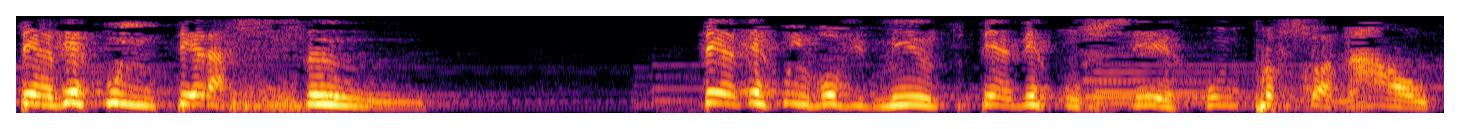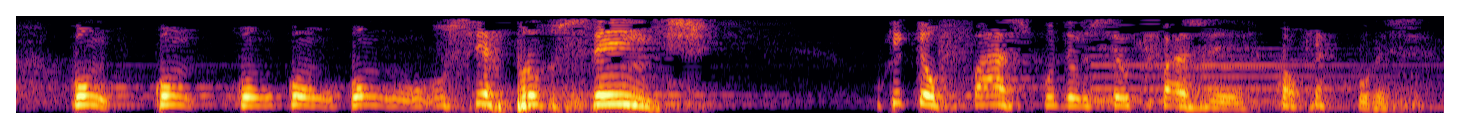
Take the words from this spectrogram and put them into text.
tem a ver com interação, tem a ver com envolvimento, tem a ver com ser, com um profissional, com, com, com, com, com o ser producente. O que, que eu faço quando eu não sei o que fazer? Qualquer coisa.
